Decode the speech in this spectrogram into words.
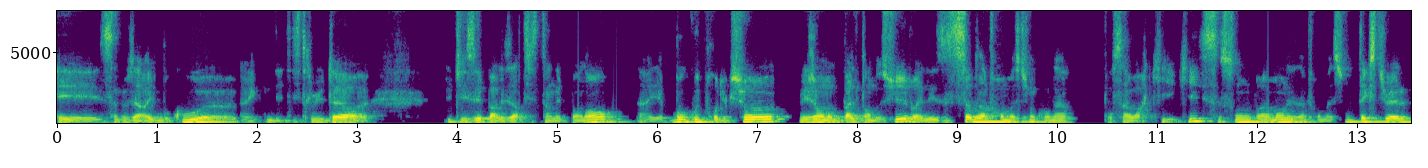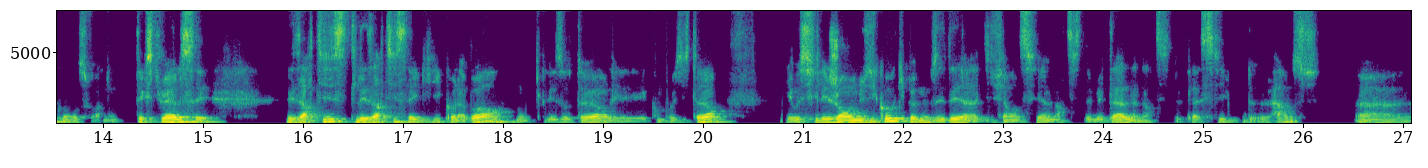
Et ça nous arrive beaucoup avec des distributeurs utilisés par les artistes indépendants. il y a beaucoup de production, les gens n'ont pas le temps de suivre et les seules informations qu'on a pour savoir qui est qui, ce sont vraiment les informations textuelles qu'on reçoit. Donc, textuelles, c'est les artistes, les artistes avec qui ils collaborent, donc les auteurs, les compositeurs. Il y a aussi les genres musicaux qui peuvent nous aider à différencier un artiste de métal d'un artiste de classique de house. Euh,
